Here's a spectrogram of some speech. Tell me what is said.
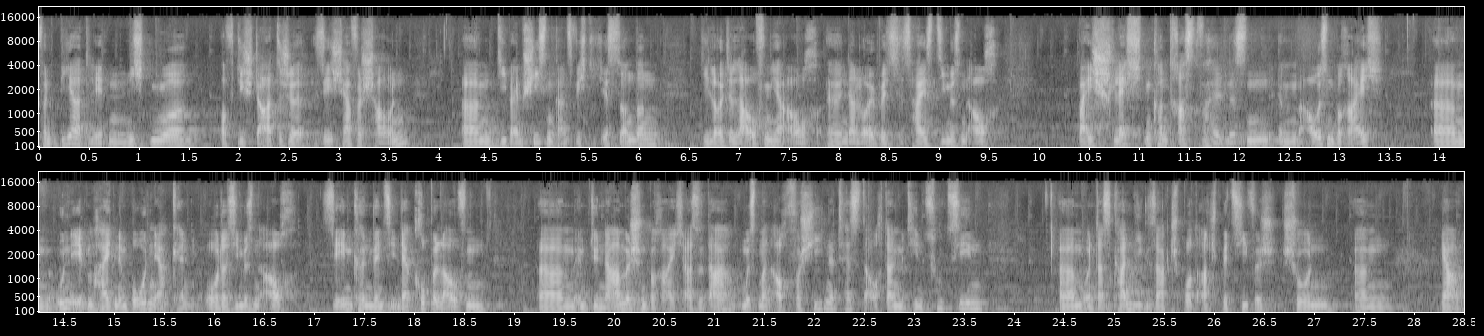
von Biathleten nicht nur auf die statische Sehschärfe schauen, ähm, die beim Schießen ganz wichtig ist, sondern die Leute laufen ja auch äh, in der Loipe. Das heißt, die müssen auch bei schlechten Kontrastverhältnissen im Außenbereich ähm, Unebenheiten im Boden erkennen. Oder sie müssen auch sehen können, wenn sie in der Gruppe laufen, ähm, im dynamischen Bereich. Also da muss man auch verschiedene Teste auch damit hinzuziehen. Ähm, und das kann, wie gesagt, sportartspezifisch schon ähm, ja,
